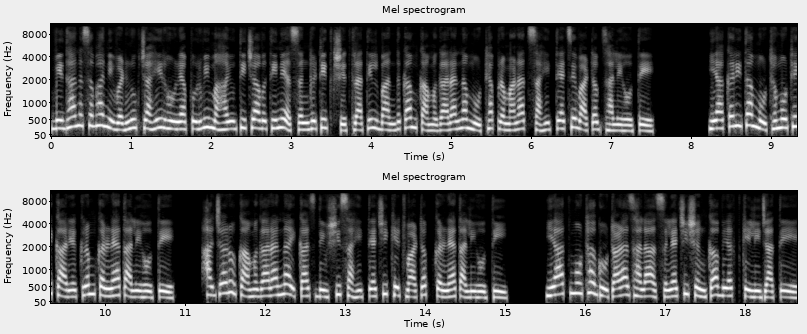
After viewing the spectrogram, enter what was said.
विधानसभा निवडणूक जाहीर होण्यापूर्वी महायुतीच्या वतीने असंघटित क्षेत्रातील बांधकाम कामगारांना मोठ्या प्रमाणात साहित्याचे वाटप झाले होते. याकरिता मोठमोठे कार्यक्रम करण्यात आले होते. हजारो कामगारांना एकाच दिवशी साहित्याची खेट वाटप करण्यात आली होती. यात मोठा घोटाळा झाला असल्याची शंका व्यक्त केली जाते.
